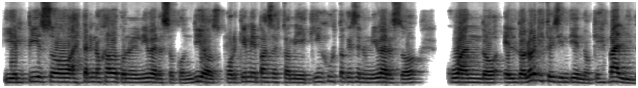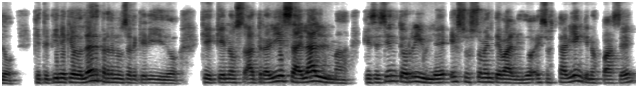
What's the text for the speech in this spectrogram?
y empiezo a estar enojado con el universo, con Dios, ¿por qué me pasa esto a mí? Qué injusto que es el universo cuando el dolor que estoy sintiendo, que es válido, que te tiene que doler perder un ser querido, que, que nos atraviesa el alma, que se siente horrible, eso es sumamente válido, eso está bien que nos pase,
